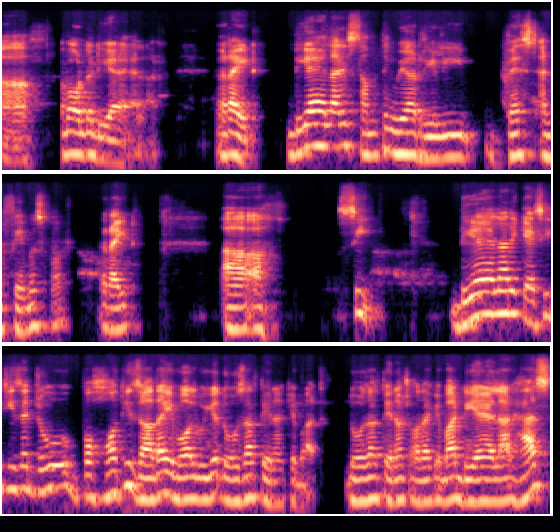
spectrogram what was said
uh, about the DILR, right? DILR is something we are really best and famous for, right? Uh, see, DILR एक ऐसी चीज़ है जो बहुत ही ज़्यादा इवॉल्व हुई है 2013 के बाद 2013-14 के बाद DILR has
